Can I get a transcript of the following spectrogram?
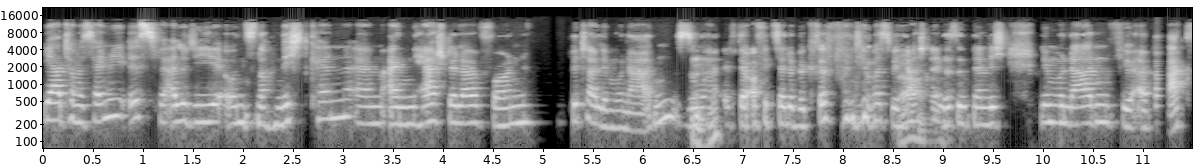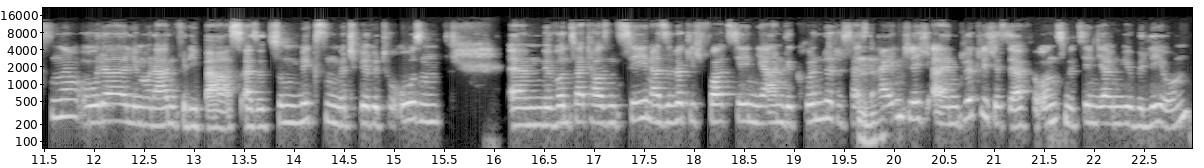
Ja, Thomas Henry ist für alle, die uns noch nicht kennen, ähm, ein Hersteller von Bitterlimonaden. So mhm. ist der offizielle Begriff von dem, was wir ja. herstellen. Das sind nämlich Limonaden für Erwachsene oder Limonaden für die Bars, also zum Mixen mit Spirituosen. Ähm, wir wurden 2010, also wirklich vor zehn Jahren gegründet. Das heißt mhm. eigentlich ein glückliches Jahr für uns mit zehnjährigem Jubiläum.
